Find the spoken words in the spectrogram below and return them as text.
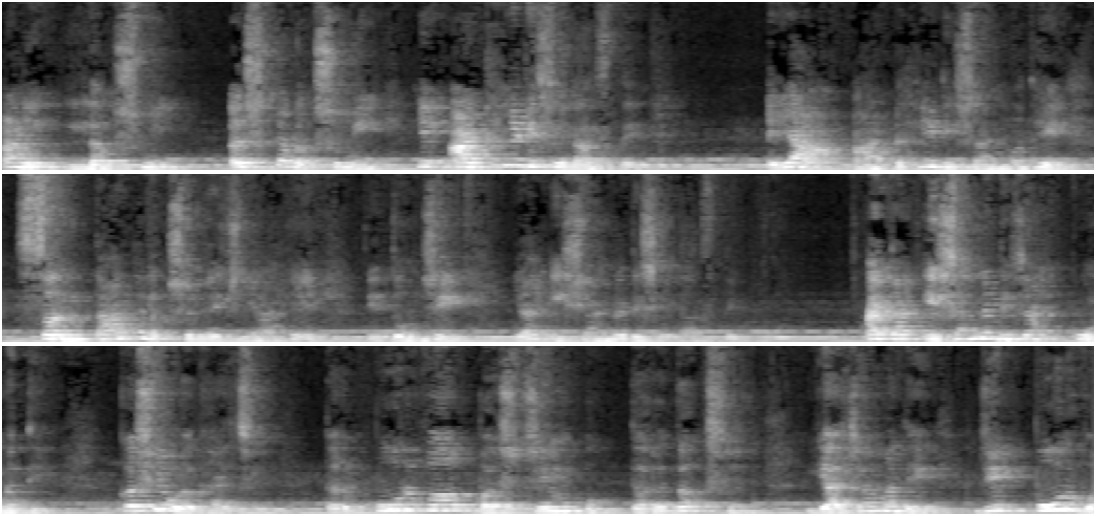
आणि लक्ष्मी अष्टलक्ष्मी ही आठही दिशेला असते. या आठही दिशांमध्ये संतान लक्ष्मी जी आहे ती तुमची या ईशान्य दिशेला असते. आता ईशान्य दिशा कोणती? कशी ओळखायची? तर पूर्व पश्चिम उत्तर दक्षिण याच्यामध्ये जी पूर्व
